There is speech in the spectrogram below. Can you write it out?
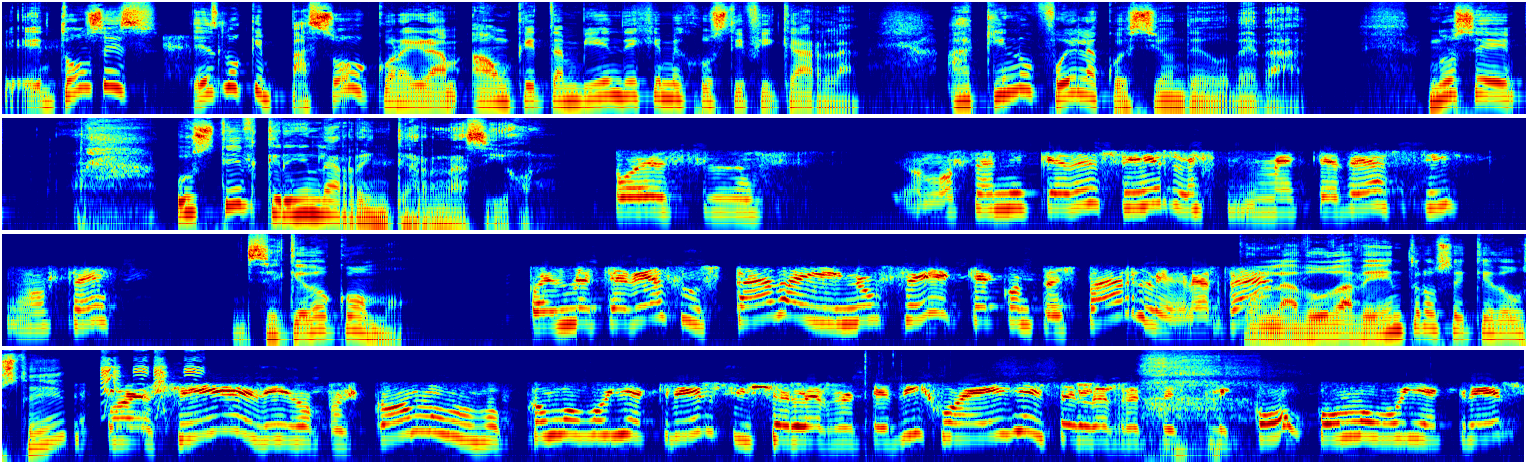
Entonces, es lo que pasó con Airam, aunque también déjeme justificarla. Aquí no fue la cuestión de, de edad. No sé, ¿usted cree en la reencarnación? Pues yo no sé ni qué decirle. Me quedé así, no sé. ¿Se quedó cómo? Pues me quedé asustada y no sé qué contestarle, ¿verdad? ¿Con la duda dentro se quedó usted? Pues sí, digo, pues ¿cómo, cómo voy a creer si se le rete dijo a ella y se le explicó? ¿Cómo voy a creer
